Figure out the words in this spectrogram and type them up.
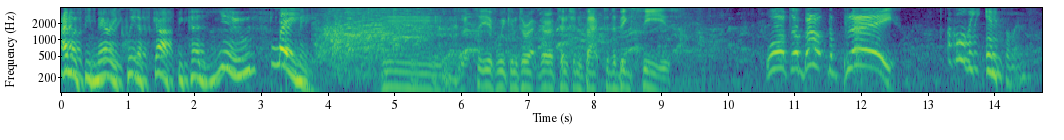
I must be Mary, Queen of Scots, because you slay me. Let's see if we can direct their attention back to the big C's. What about the play? Of all the insolence.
